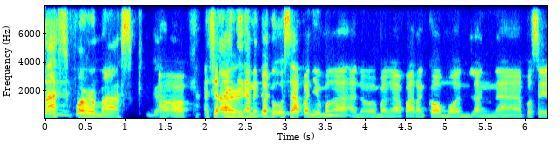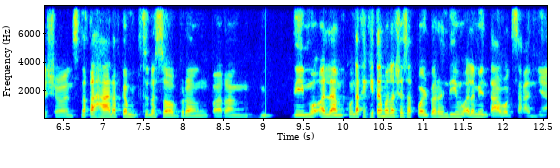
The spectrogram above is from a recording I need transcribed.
mask for mask Oo. At saka hindi Char, namin hindi. pag-uusapan yung mga ano, mga parang common lang na positions. Nakahanap kami dito na sobrang parang hindi mo alam. Kung nakikita mo lang siya sa porn pero hindi mo alam yung tawag sa kanya.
